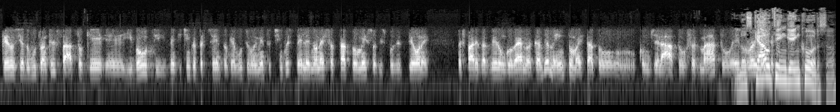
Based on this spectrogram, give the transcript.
credo sia dovuto anche al fatto che eh, i voti, il 25% che ha avuto il Movimento 5 Stelle, non è stato messo a disposizione per fare davvero un governo del cambiamento, ma è stato congelato, fermato. Lo scouting è in corso?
